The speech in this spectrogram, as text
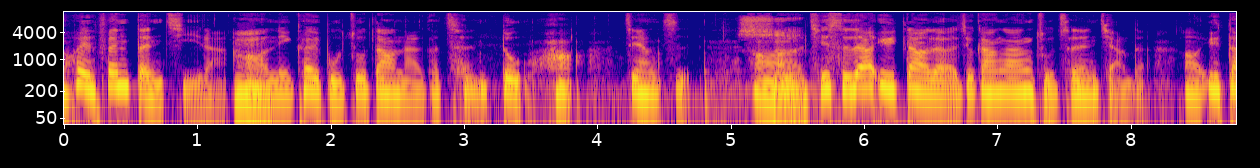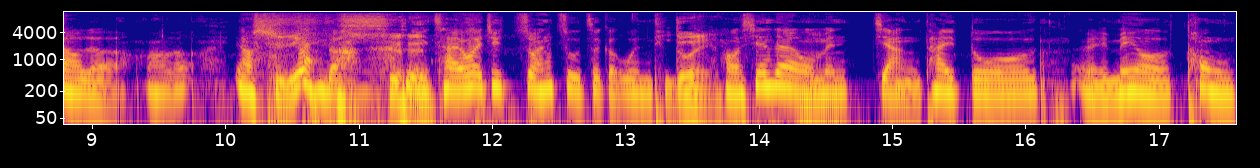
会分等级啦，好，你可以补助到哪个程度，哈。这样子。啊，其实要遇到了，就刚刚主持人讲的啊，遇到了啊，要使用的，你才会去专注这个问题。对，好，现在我们讲太多，诶，没有痛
